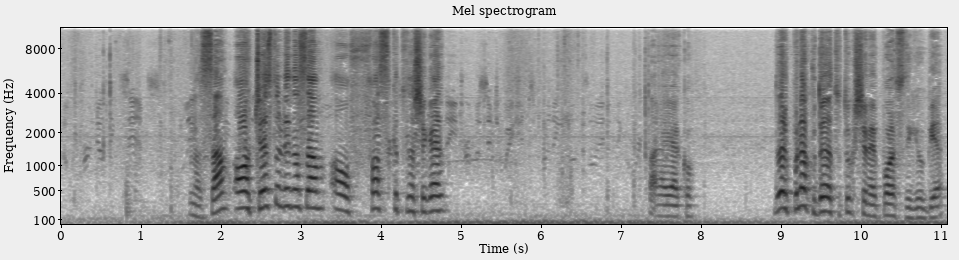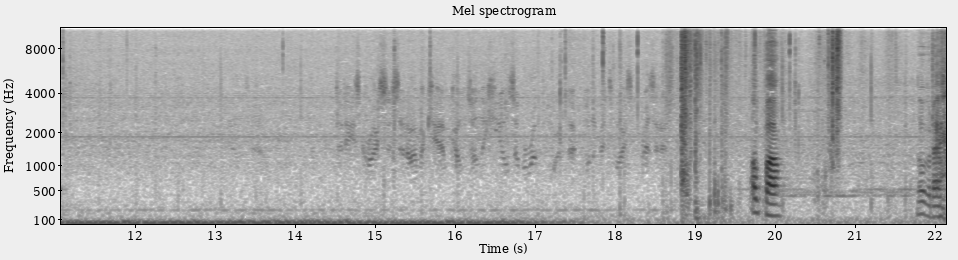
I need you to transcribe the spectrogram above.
But we've heard nothing since. Насам? О, често ли насам? О, аз като на шега. Това не е яко. Добре, поне дойдат от тук ще ме е по-лесно да ги убия. Опа. Добре.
